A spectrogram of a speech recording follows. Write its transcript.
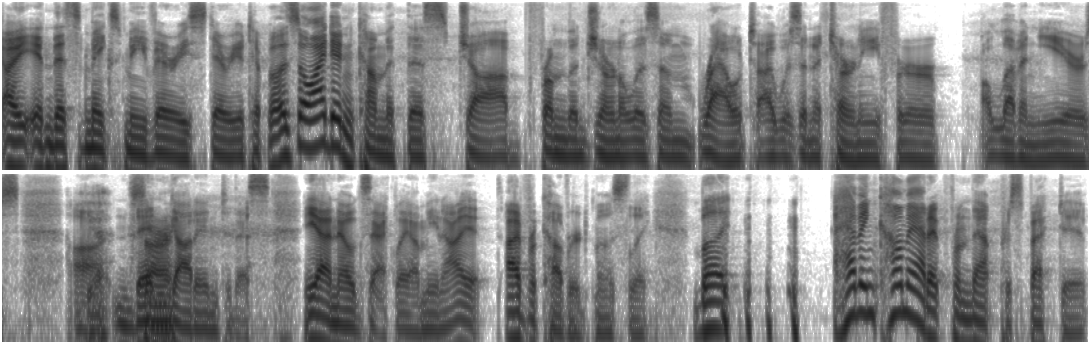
I, and this makes me very stereotypical. So I didn't come at this job from the journalism route. I was an attorney for 11 years uh, yeah, then sorry. got into this yeah no exactly i mean i i've recovered mostly but having come at it from that perspective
